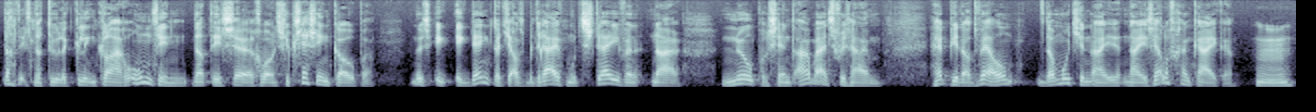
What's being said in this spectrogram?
Dat is natuurlijk klinkklare onzin. Dat is uh, gewoon succes inkopen. Dus ik, ik denk dat je als bedrijf moet streven naar 0% arbeidsverzuim. Heb je dat wel, dan moet je naar, je, naar jezelf gaan kijken. Hmm.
